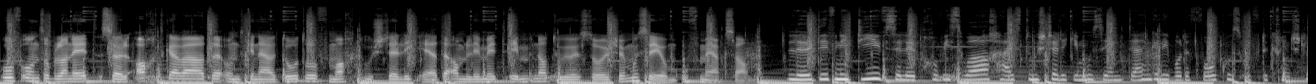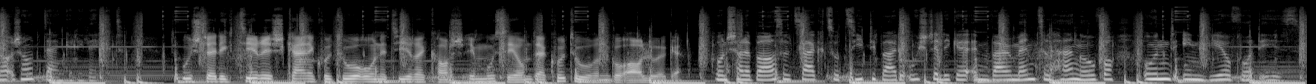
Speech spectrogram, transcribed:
Auf unserem Planet soll Acht gegeben werden und genau darauf macht die Ausstellung Erde am Limit im Naturhistorischen Museum aufmerksam. Le Definitiv, c'est le Provisoire heisst die Ausstellung im Museum Tengeli, wo den Fokus auf den Künstler Jean Tengeli legt. Die Ausstellung Tierisch keine Kultur ohne Tiere kannst du im Museum der Kulturen anschauen. Kunsthalle Basel zeigt zurzeit die beiden Ausstellungen Environmental Hangover und In View of What Is.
